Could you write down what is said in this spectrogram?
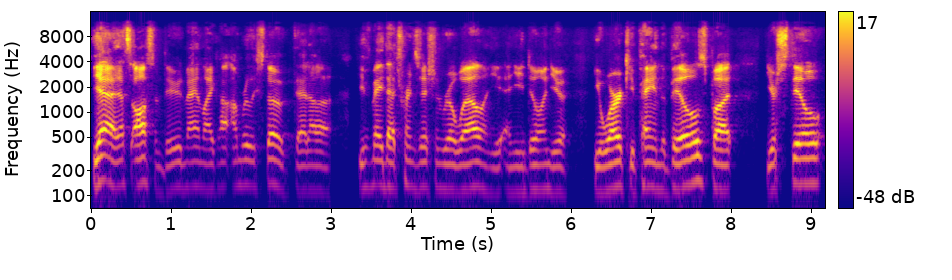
Yeah, that's awesome, dude. Man, like I'm really stoked that uh, you've made that transition real well, and you and you're doing your your work, you're paying the bills, but you're still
